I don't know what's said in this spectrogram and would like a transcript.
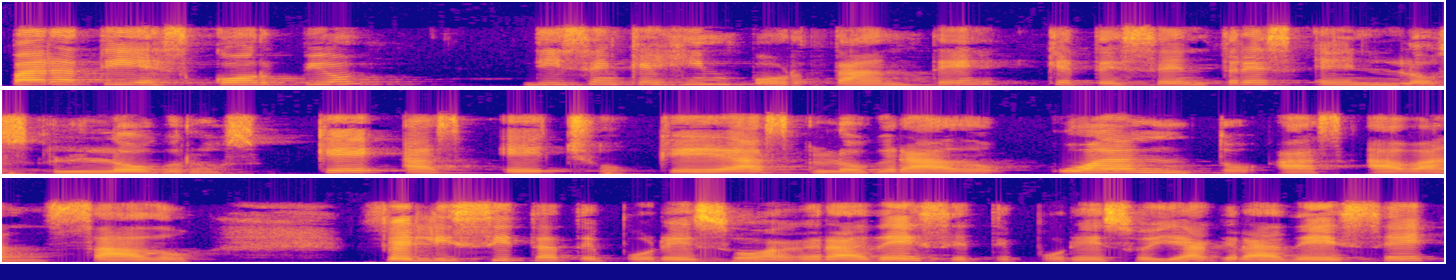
Para ti, Escorpio, dicen que es importante que te centres en los logros, qué has hecho, qué has logrado, cuánto has avanzado. Felicítate por eso, agradecete por eso y agradece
